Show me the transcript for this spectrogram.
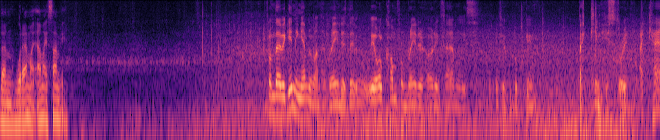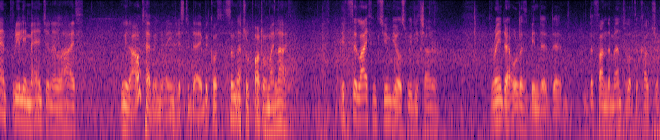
then what am I? Am I Sami? From the beginning, everyone have reindeers. They, we all come from reindeer herding families. If you're looking back in history, I can't really imagine a life without having reindeers today because it's a natural part of my life. It's a life in symbiose with each other. The reindeer have always been the, the, the fundamental of the culture.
